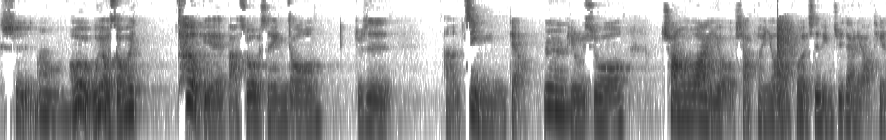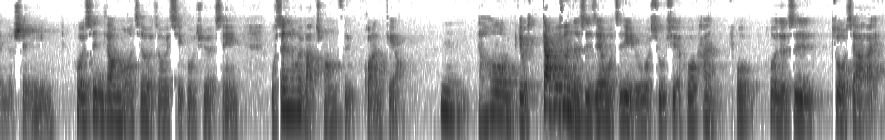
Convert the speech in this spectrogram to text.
是，嗯我我有时候会特别把所有声音都就是呃静音掉，嗯比如说窗外有小朋友或者是邻居在聊天的声音，或者是你知道摩托车有时候会骑过去的声音，我甚至会把窗子关掉。嗯然后有大部分的时间，我自己如果书写或看或或者是坐下来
